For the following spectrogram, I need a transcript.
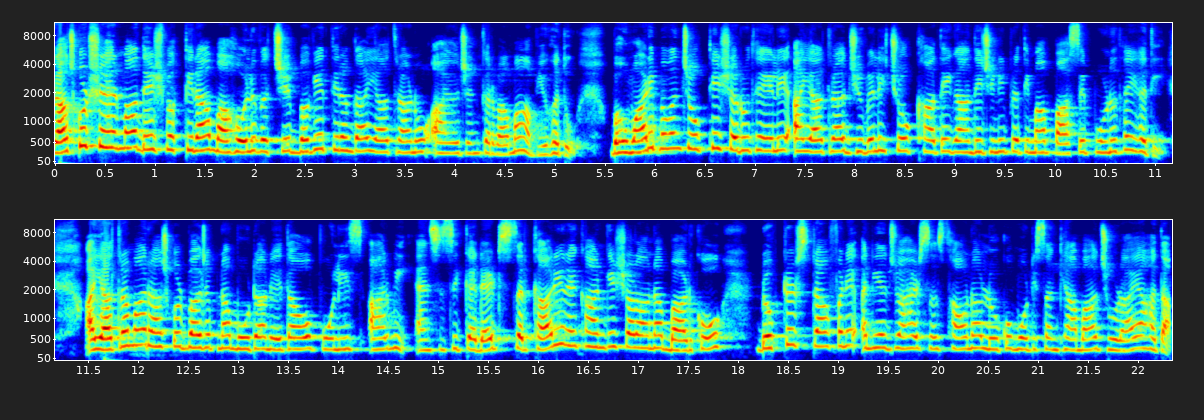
રાજકોટ શહેરમાં દેશભક્તિના માહોલ વચ્ચે ભવ્ય તિરંગા યાત્રાનું આયોજન કરવામાં આવ્યું હતું. બહુમાળી ભવન ચોકથી શરૂ થયેલી આ યાત્રા જ્યુબેલી ચોક ખાતે ગાંધીજીની પ્રતિમા પાસે પૂર્ણ થઈ હતી. આ યાત્રામાં રાજકોટ ભાજપના મોટા નેતાઓ, પોલીસ, આર્મી, એનસીસી કેડેટ્સ, સરકારી અને ખાનગી શાળાઓના બાળકો, ડોક્ટર સ્ટાફ અને અન્ય જાહેર સંસ્થાઓના લોકો મોટી સંખ્યામાં જોડાયા હતા.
